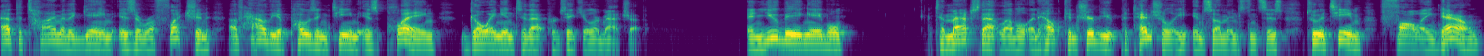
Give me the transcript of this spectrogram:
at the time of the game is a reflection of how the opposing team is playing going into that particular matchup. And you being able to match that level and help contribute potentially in some instances to a team falling down,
